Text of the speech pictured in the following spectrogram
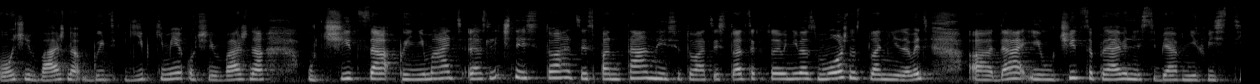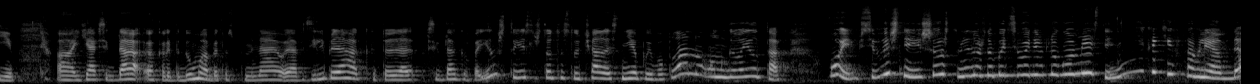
Очень важно быть гибкими, очень важно учиться принимать различные ситуации, спонтанные ситуации, ситуации, которые невозможно спланировать, а, да, и учиться правильно себя в них вести. А, я всегда, э, когда думаю об этом, вспоминаю Раф Зильбера, который всегда говорил, что если что-то случалось не по его плану, он говорил так, ой, Всевышний решил, что мне нужно быть сегодня в другом месте, никаких проблем, да,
